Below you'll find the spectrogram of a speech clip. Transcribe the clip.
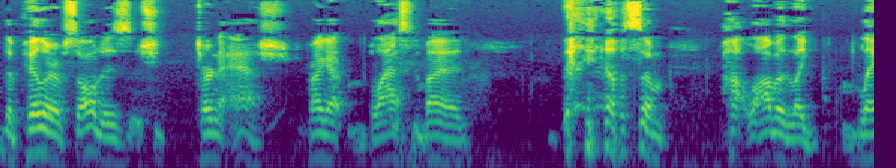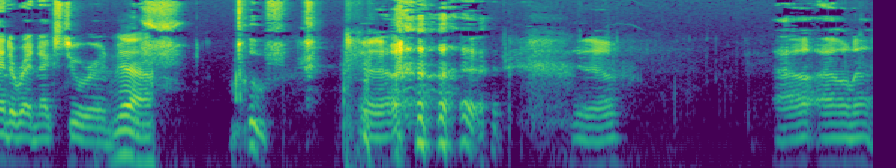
The pillar of salt is she turned to ash. Probably got blasted by a, you know, some hot lava like landed right next to her and Yeah. poof. You know, you know. I, I don't know.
